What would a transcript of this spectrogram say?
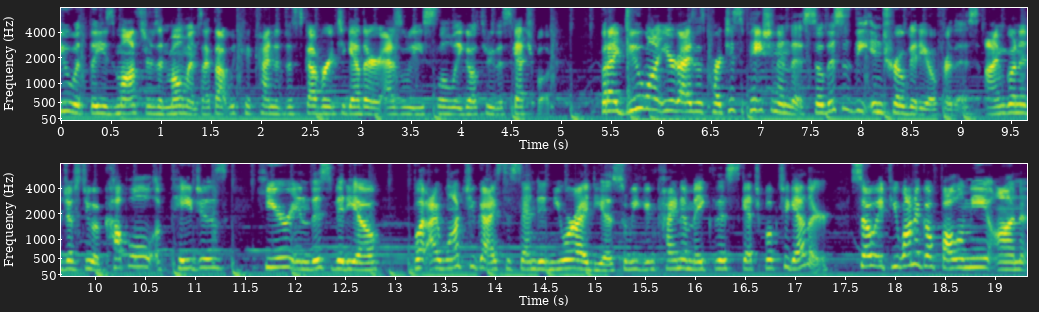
do with these monsters and moments. I thought we could kind of discover it together as we slowly go through the sketchbook. But I do want your guys' participation in this. So this is the intro video for this. I'm going to just do a couple of pages here in this video, but I want you guys to send in your ideas so we can kind of make this sketchbook together. So if you want to go follow me on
